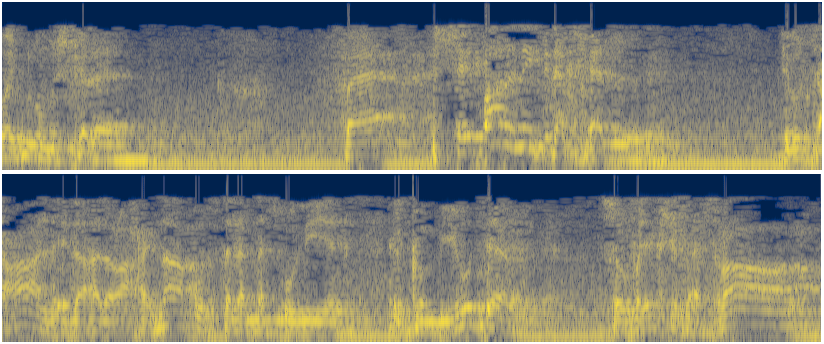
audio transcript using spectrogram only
هو يقول له مشكلة. فالشيطان هنا يتدخل. يقول تعال إذا هذا راح هناك واستلم مسؤولية الكمبيوتر سوف يكشف أسرار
